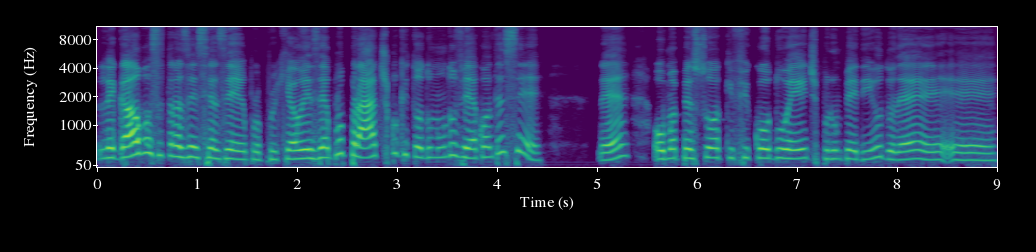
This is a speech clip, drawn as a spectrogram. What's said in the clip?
Legal você trazer esse exemplo, porque é um exemplo prático que todo mundo vê acontecer né? Ou uma pessoa que ficou doente por um período, né? É,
